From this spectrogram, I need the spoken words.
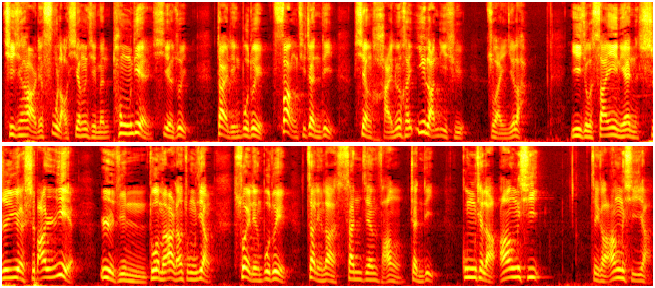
齐齐哈尔的父老乡亲们通电谢罪，带领部队放弃阵地，向海伦和伊兰地区转移了。一九三一年十一月十八日夜，日军多门二郎中将率领部队占领了三间房阵地，攻下了昂西。这个昂西呀，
